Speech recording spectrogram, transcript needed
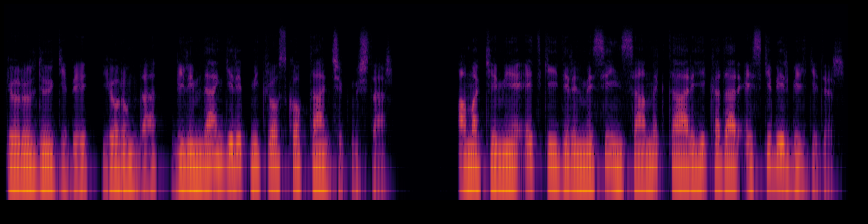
Görüldüğü gibi, yorumda, bilimden girip mikroskoptan çıkmışlar. Ama kemiğe et giydirilmesi insanlık tarihi kadar eski bir bilgidir.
